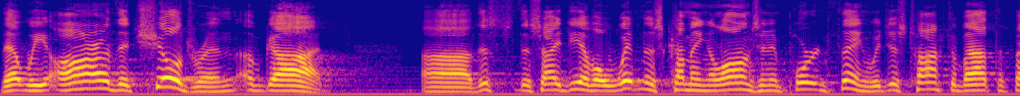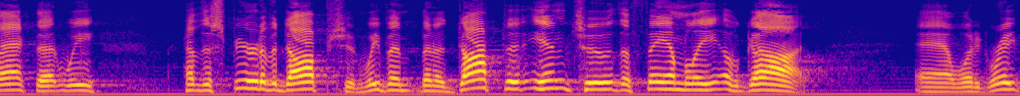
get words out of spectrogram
that we are the children of God. Uh, this, this idea of a witness coming along is an important thing. We just talked about the fact that we have the spirit of adoption. We've been, been adopted into the family of God. And what a great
